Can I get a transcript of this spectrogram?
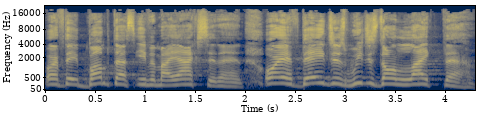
or if they bumped us even by accident, or if they just, we just don't like them.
